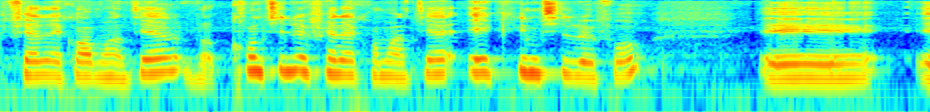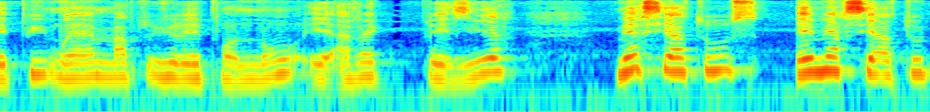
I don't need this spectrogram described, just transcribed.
fait des commentaires. Donc, continuez à faire des commentaires, écrivez s'il le faut. Et, puis, moi-même, m'a toujours répondu non, et avec plaisir. Merci à tous et merci à tout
